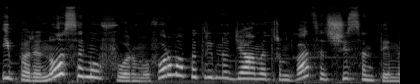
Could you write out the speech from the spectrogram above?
І переносимо в форму. Форма потрібна діаметром 26 см.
